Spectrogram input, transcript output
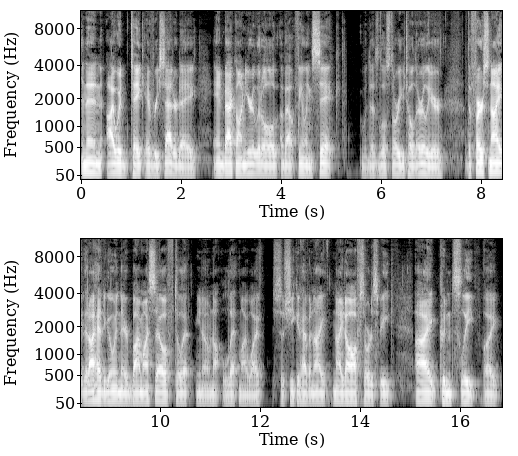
And then I would take every Saturday and back on your little about feeling sick with this little story you told earlier. The first night that I had to go in there by myself to let, you know, not let my wife so she could have a night night off, so to speak. I couldn't sleep. Like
